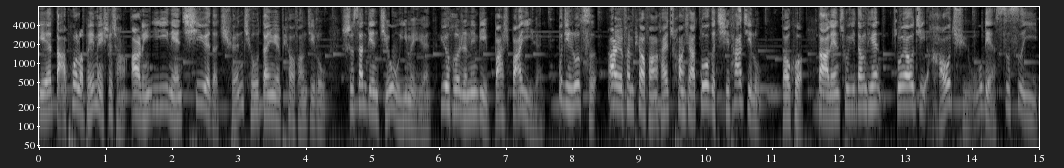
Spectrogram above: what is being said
也打破了北美市场2011年7月的全球单月票房记录13.95亿美元，约合人民币88亿元。不仅如此，二月份票房还创下多个其他记录，包括大年初一当天，《捉妖记》豪取5.44亿，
